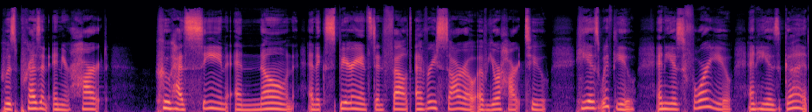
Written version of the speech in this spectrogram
who is present in your heart, who has seen and known and experienced and felt every sorrow of your heart too. He is with you and He is for you and He is good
